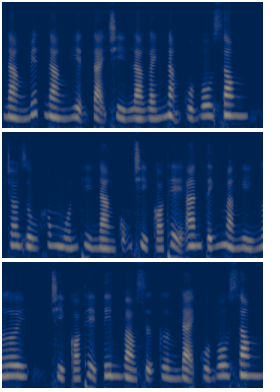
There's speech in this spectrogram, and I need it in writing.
Nàng biết nàng hiện tại chỉ là gánh nặng của vô song, cho dù không muốn thì nàng cũng chỉ có thể an tĩnh mà nghỉ ngơi, chỉ có thể tin vào sự cường đại của vô song.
